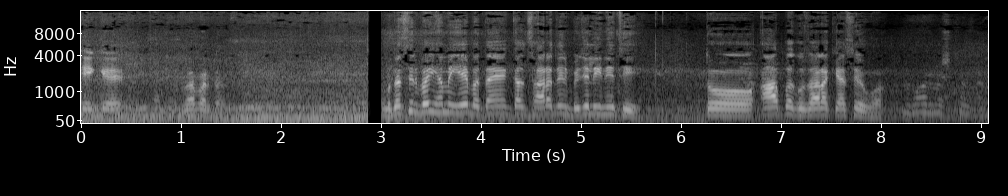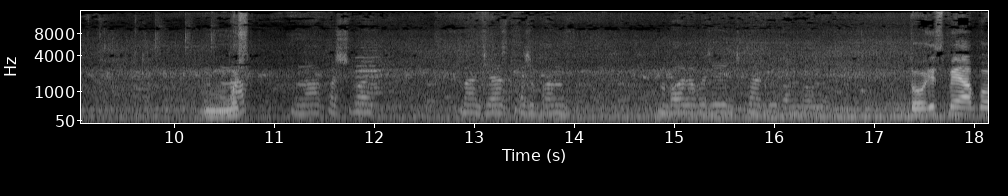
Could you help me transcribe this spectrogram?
ठीक है। ज़बरदस्त। मुदसर भाई हमें ये बताएँ कल सारा दिन बिजली नहीं थी तो आपका गुजारा कैसे हुआ? बहुत मुश्किल। मुश... ना कस्टमर ना जैज कैश बंद। बारह बजे इंटरनेट भी बंद हो गया। तो इसमें आपको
